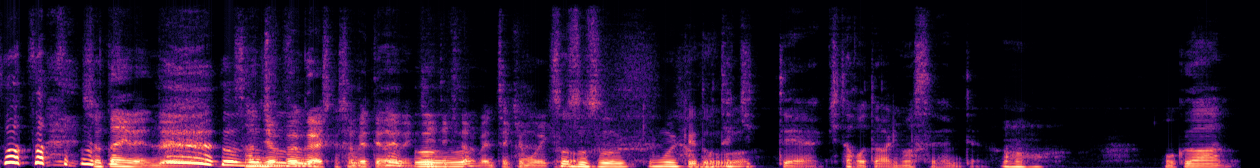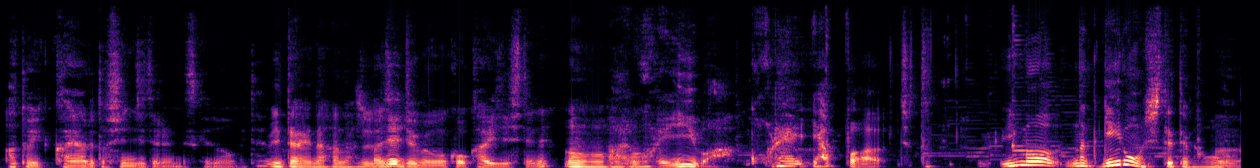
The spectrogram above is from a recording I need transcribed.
そうそう初対面でそうそうそう30分くらいしか喋ってないのに聞いてきたらめっちゃキモいけど。そうそうそう、キモいけど。モテ期って来たことあります？みたいな。うん僕はあと一回あると信じてるんですけど、みたいな。みたいな話。まあじゃあ自分をこう開示してね。うんあ、これいいわ。これやっぱちょっと今なんか議論しててうも、ん。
